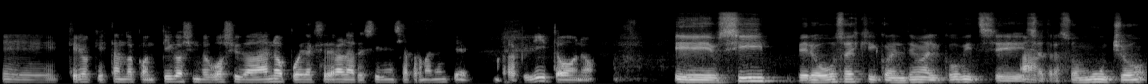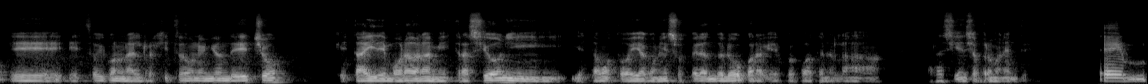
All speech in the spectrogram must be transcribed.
eh, creo que estando contigo, siendo vos ciudadano, puede acceder a la residencia permanente rapidito o no. Eh, sí, pero vos sabés que con el tema del COVID se, ah. atrasó mucho. Eh, estoy con el registro de una unión de hecho que está ahí demorado en la administración y, estamos todavía con eso esperándolo para que después pueda tener la, residencia permanente. Em,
